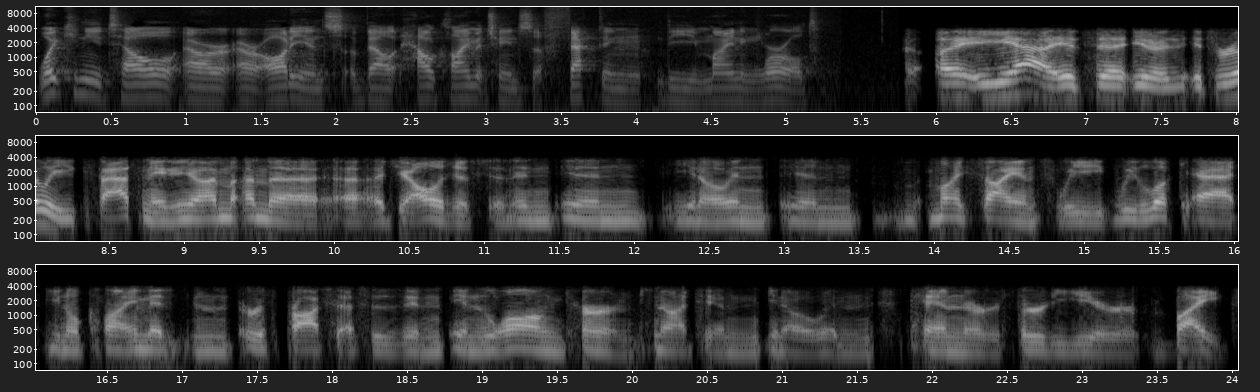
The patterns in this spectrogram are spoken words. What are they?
What can you tell our, our audience about how climate change is affecting the mining world? Uh, yeah, it's uh, you know it's really fascinating. You know, I'm I'm a, a geologist, and in in you know in in my science, we we look at you know climate and Earth processes in in long terms, not in you know in ten or thirty year bites.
